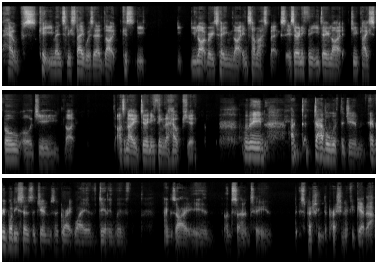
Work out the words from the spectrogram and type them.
helps keep you mentally stable? Is it like because you you like routine like in some aspects? Is there anything you do like do you play sport or do you like I don't know, do anything that helps you? I mean, I dabble with the gym. Everybody says the gym's a great way of dealing with anxiety and uncertainty, especially depression if you get that.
